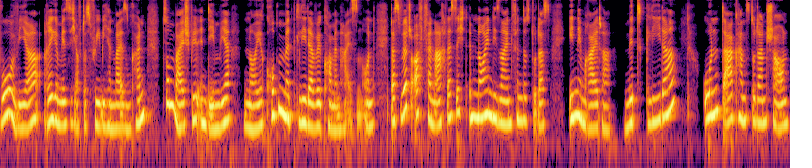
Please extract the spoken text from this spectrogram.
wo wir regelmäßig auf das Freebie hinweisen können, zum Beispiel indem wir neue Gruppenmitglieder willkommen heißen. Und das wird oft vernachlässigt. Im neuen Design findest du das in dem Reiter Mitglieder und da kannst du dann schauen,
